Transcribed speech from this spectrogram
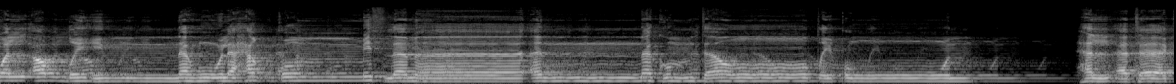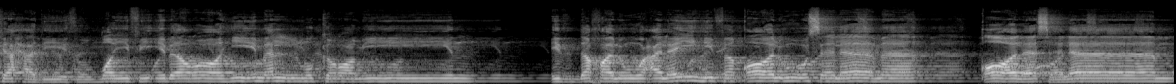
والأرض إنه لحق مثل ما أنكم تنطقون هل أتاك حديث ضيف إبراهيم المكرمين إذ دخلوا عليه فقالوا سلاما. قال سلام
